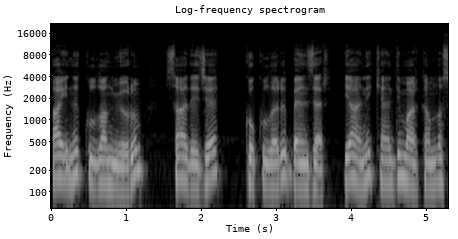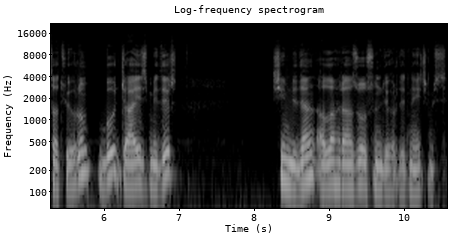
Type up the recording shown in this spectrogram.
aynı kullanmıyorum. Sadece kokuları benzer. Yani kendi markamla satıyorum. Bu caiz midir? Şimdiden Allah razı olsun diyor dinleyicimiz.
